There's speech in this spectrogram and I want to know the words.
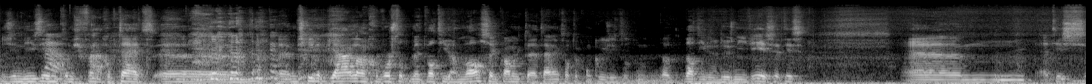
Dus in die zin Nou. komt je vraag op tijd. Eh, eh, misschien heb ik jarenlang geworsteld met wat hij dan was. En kwam ik uiteindelijk tot de conclusie tot, dat, dat hij er dus niet is. Het is... ehm, het is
